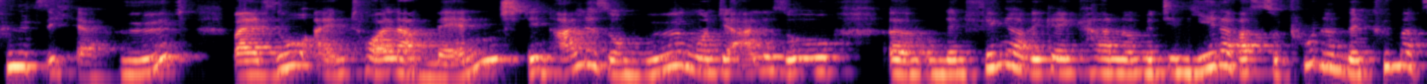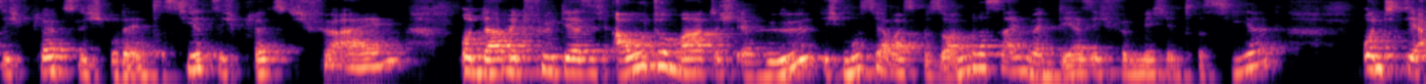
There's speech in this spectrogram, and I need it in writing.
fühlt sich erhöht, weil so ein toller Mensch, den alle so mögen und der alle so ähm, um den Finger wickeln kann und mit dem jeder was zu tun haben will, kümmert sich plötzlich oder interessiert sich plötzlich für einen. Und damit fühlt er sich automatisch erhöht. Ich muss ja was Besonderes sein, wenn der sich für mich interessiert. Und der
